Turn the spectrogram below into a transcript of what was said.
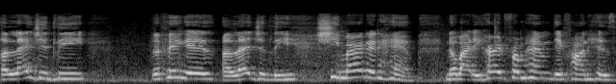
allegedly the thing is, allegedly, she murdered him. Nobody heard from him. They found his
